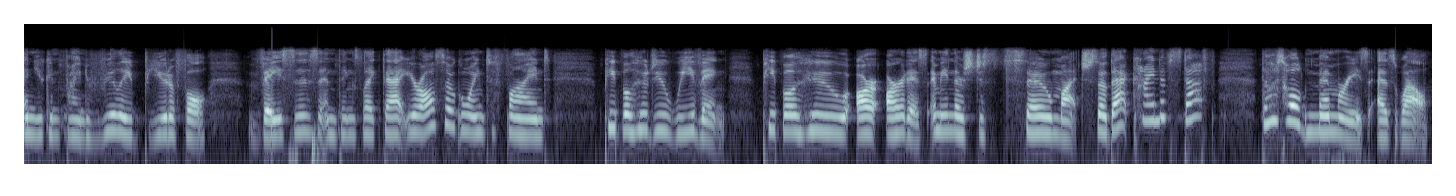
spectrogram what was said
and you can find really beautiful vases and things like that. You're also going to find people who do weaving, people who are artists. I mean, there's just so much. So that kind of stuff, those hold memories as well.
